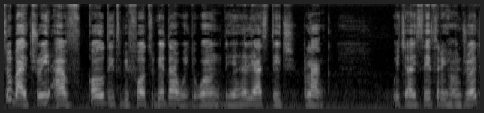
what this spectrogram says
2 by 3 i've called it before together with the one the earlier stage plank which i say 300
